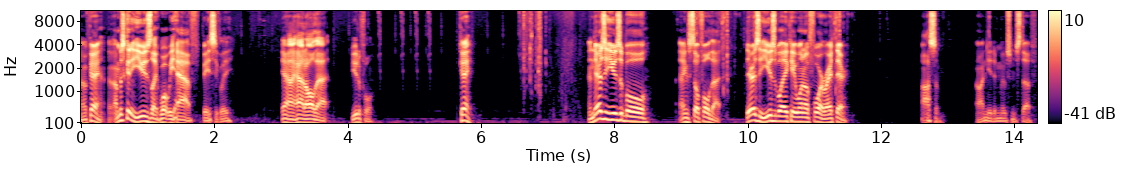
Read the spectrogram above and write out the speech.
Okay. I'm just going to use like what we have, basically. Yeah, I had all that. Beautiful. Okay. And there's a usable I can still fold that. There's a usable AK-104 right there. Awesome. Oh, I need to move some stuff.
